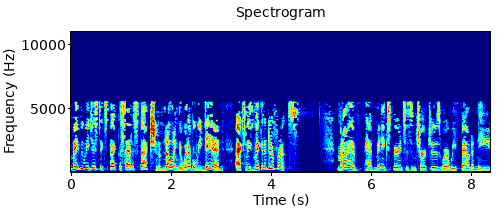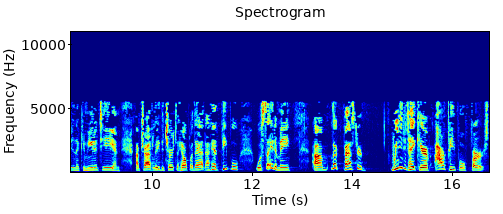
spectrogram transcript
maybe we just expect the satisfaction of knowing that whatever we did actually is making a difference. I mean, I have had many experiences in churches where we found a need in the community, and I've tried to lead the church to help with that. And I've had people will say to me, um, "Look, Pastor, we need to take care of our people first.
